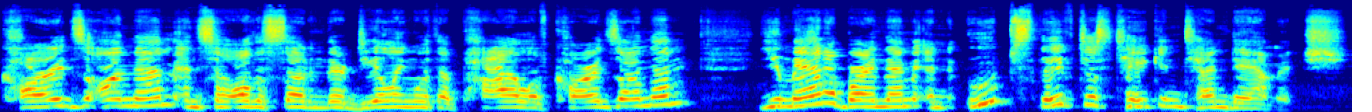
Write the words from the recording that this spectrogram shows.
cards on them. And so all of a sudden they're dealing with a pile of cards on them. You mana burn them, and oops, they've just taken 10 damage.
